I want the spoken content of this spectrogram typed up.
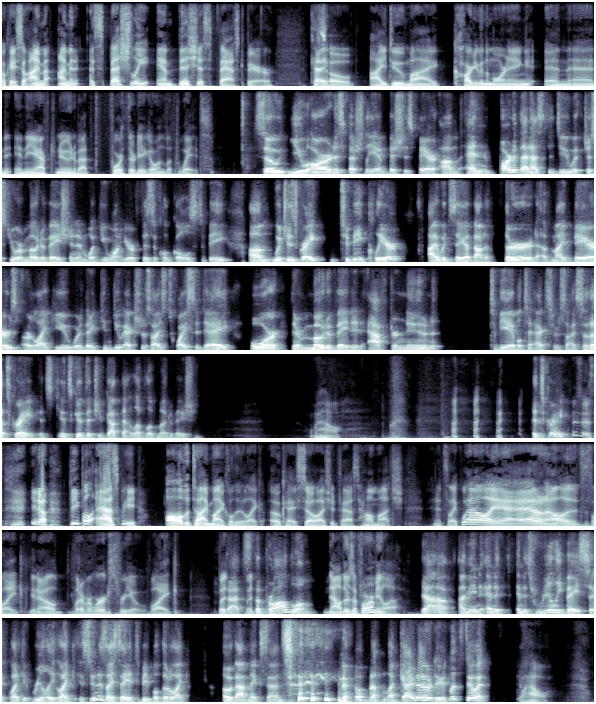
Okay, so I'm I'm an especially ambitious fast bear. Okay. So I do my cardio in the morning and mm-hmm. then in the afternoon about 4:30 I go and lift weights. So you are an especially ambitious bear. Um, and part of that has to do with just your motivation and what you want your physical goals to be, um, which is great. To be clear, I would say about a third of my bears are like you, where they can do exercise twice a day or they're motivated afternoon to be able to exercise. So that's great. It's it's good that you've got that level of motivation. Wow. it's great. This is, you know, people ask me, all the time, Michael, they're like, okay, so I should fast. How much? And it's like, well, I, I don't know. It's like, you know, whatever works for you. Like, but that's but the problem. Now there's a formula. Yeah. I mean, and it, and it's really basic. Like it really, like as soon as I say it to people, they're like, oh, that makes sense. you know, and I'm like, I know, dude, let's do it. Wow.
